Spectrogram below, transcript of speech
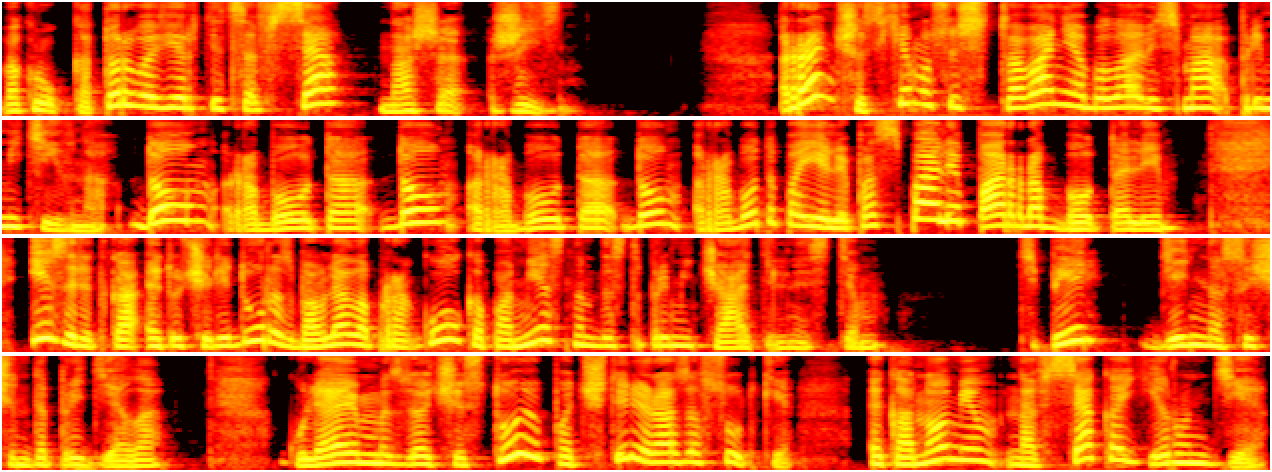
вокруг которого вертится вся наша жизнь. Раньше схема существования была весьма примитивна. Дом, работа, дом, работа, дом, работа, поели, поспали, поработали. Изредка эту череду разбавляла прогулка по местным достопримечательностям. Теперь день насыщен до предела. Гуляем мы зачастую по четыре раза в сутки. Экономим на всякой ерунде.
